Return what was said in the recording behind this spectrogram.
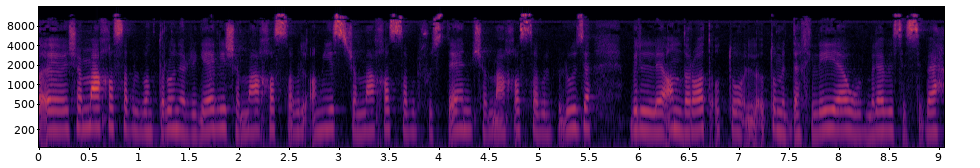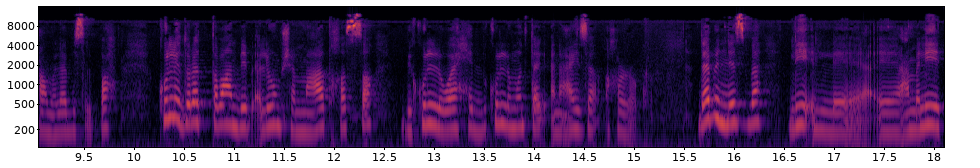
آه، شماعة خاصة بالبنطلون الرجالي شماعة خاصة بالقميص شماعة خاصة بالفستان شماعة خاصة بالبلوزة بالأندرات أطو- الأطقم الداخلية وملابس السباحة وملابس البحر. كل دول طبعا بيبقى لهم شماعات خاصة بكل واحد بكل منتج أنا عايزة أخرجه. ده بالنسبة لعملية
